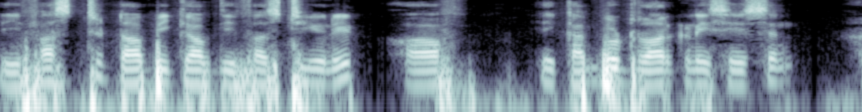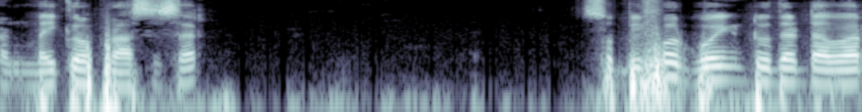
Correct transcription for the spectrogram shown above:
the first topic of the first unit of the computer organization and microprocessor so before going to that our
